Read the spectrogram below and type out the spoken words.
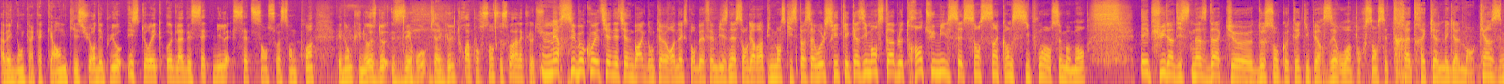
avec donc un CAC 40 qui est sur des plus hauts historiques au-delà des 7760 points et donc une hausse de 0,3% ce soir à la clôture. Merci beaucoup Étienne. Étienne Braque, donc à Euronext pour BFM Business. On regarde rapidement ce qui se passe à Wall Street qui est quasiment stable, 38 756 points en ce moment. Et puis l'indice Nasdaq euh, de son côté qui perd 0,1%. C'est très très calme également. 15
